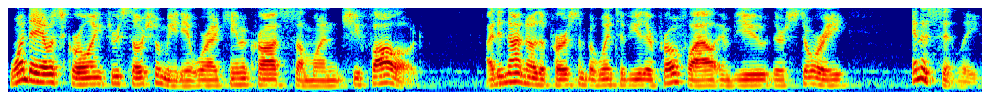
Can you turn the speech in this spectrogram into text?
One day I was scrolling through social media where I came across someone she followed. I did not know the person but went to view their profile and view their story innocently.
